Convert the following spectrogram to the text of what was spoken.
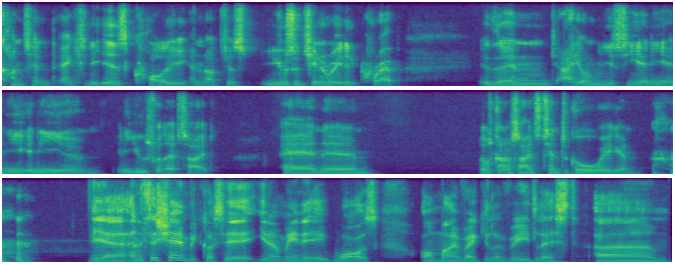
content actually is quality and not just user generated crap, then I don't really see any any any um, any use for that site. And um, those kind of sites tend to go away again. yeah, and it's a shame because it, you know, I mean, it was on my regular read list. Um,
